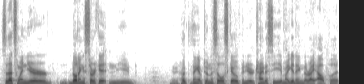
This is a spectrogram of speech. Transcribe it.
So that's when you're building a circuit and you you hook the thing up to an oscilloscope and you're trying to see, am I getting the right output?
